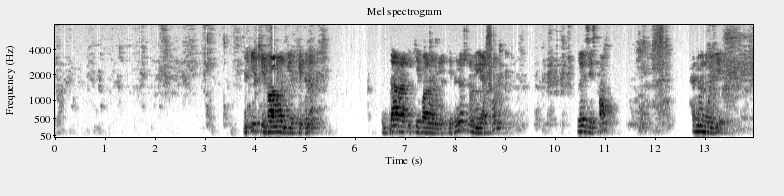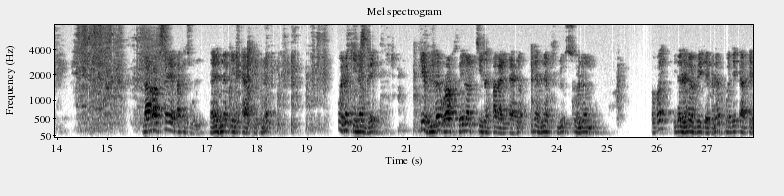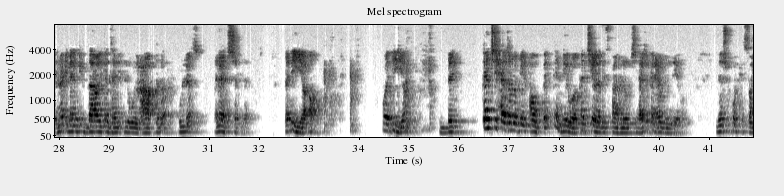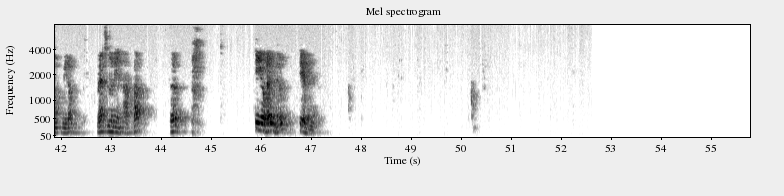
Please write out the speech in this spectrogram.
ال équivalent ديال Thévenin الدارة الايكيفالون ديال تيبنا شنو هي شكون ريزيستون بحال المولد دارة بسيطة كتولي هنا كاين ار تيبنا وهنا كاينة بي تيبنا وراه خدينا الاتجاه طالع للاعلى اذا هنا فلوس وهنا صافي اذا هنا في تيبنا وهذه ار تيبنا اذا ديك الدارة اللي كانت عندي في الأول معقدة ولات على هذا الشكل هذه هي A وهذه هي B كانت شي حاجة ما بين A و B كنديروها. كانت شي résistance هنا ولا شي حاجة كنعاودو نديروها إذا نشوفو الحصه مقبله مع تمرين آخر. في théorème de Thévenin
